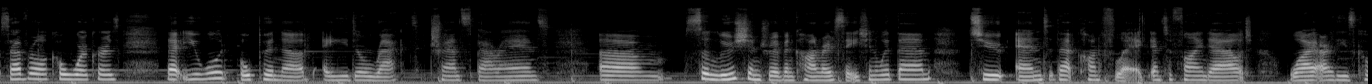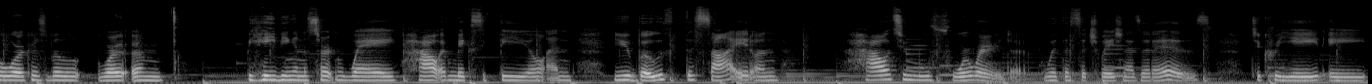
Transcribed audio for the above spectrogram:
several coworkers that you would open up a direct transparent um, solution driven conversation with them to end that conflict and to find out why are these coworkers be- were, um, behaving in a certain way how it makes you feel and you both decide on how to move forward with the situation as it is to create a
